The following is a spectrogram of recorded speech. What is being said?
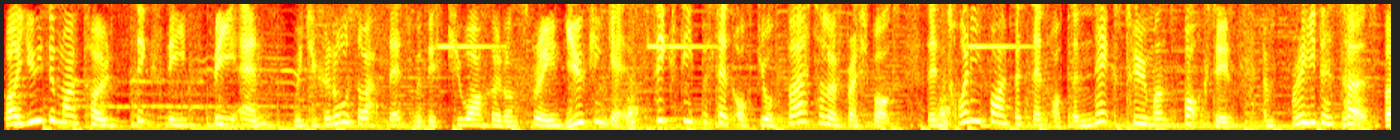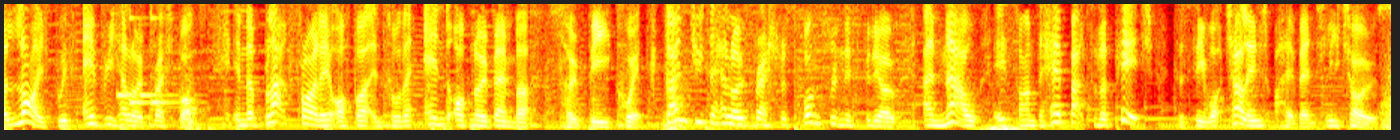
By using my code 60BN, which you can also access with this QR code on screen, you can get 60% off your first HelloFresh box, then 25% off the next two months' boxes, and free desserts for life with every HelloFresh box in the Black Friday offer until the end of November, so be quick. Thank you to HelloFresh for sponsoring this video, and now it's time to head back to the pitch to see what challenge I eventually chose.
